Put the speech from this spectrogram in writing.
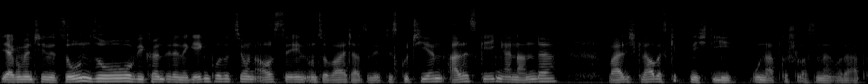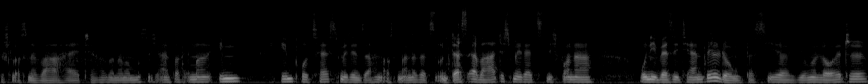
die argumentieren jetzt so und so, wie könnte denn eine Gegenposition aussehen und so weiter. Also wir diskutieren alles gegeneinander, weil ich glaube, es gibt nicht die unabgeschlossene oder abgeschlossene Wahrheit, ja, sondern man muss sich einfach immer im, im Prozess mit den Sachen auseinandersetzen. Und das erwarte ich mir letztlich von einer universitären Bildung, dass hier junge Leute,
